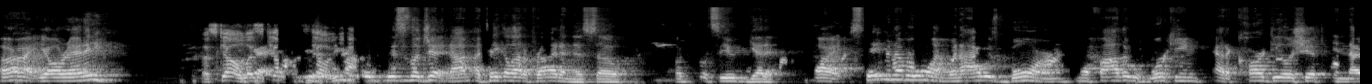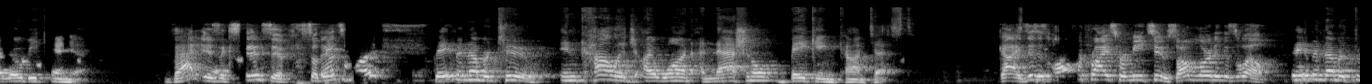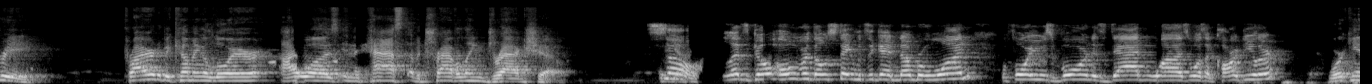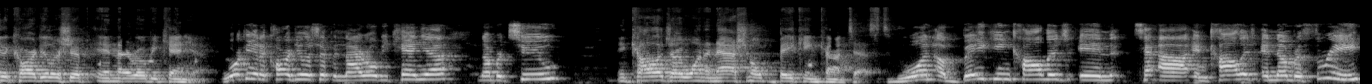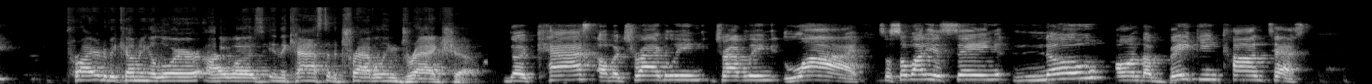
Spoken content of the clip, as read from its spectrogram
All right, y'all ready? Let's go. Let's okay. go. Let's go. Yeah. This is legit. Now, I take a lot of pride in this, so let's, let's see who can get it. All right, statement number one. When I was born, my father was working at a car dealership in Nairobi, Kenya. That is extensive. So that's what. Statement number two. In college, I won a national baking contest. Guys, this is all surprise for me too. So I'm learning as well. Statement number three. Prior to becoming a lawyer, I was in the cast of a traveling drag show. So let's go over those statements again. Number one, before he was born, his dad was was a car dealer. Working at a car dealership in Nairobi, Kenya. Working at a car dealership in Nairobi, Kenya. Number two. In college, I won a national baking contest. Won a baking college in uh, in college, and number three. Prior to becoming a lawyer, I was in the cast of a traveling drag show. The cast of a traveling traveling lie. So somebody is saying no on the baking contest.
